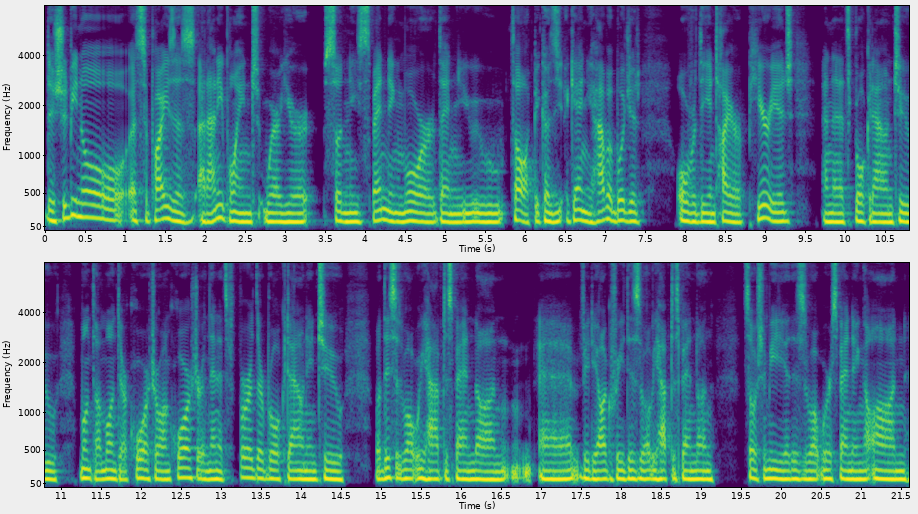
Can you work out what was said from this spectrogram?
There should be no uh, surprises at any point where you're suddenly spending more than you thought, because again, you have a budget over the entire period. And then it's broken down to month on month or quarter on quarter. And then it's further broke down into, well, this is what we have to spend on uh, videography. This is what we have to spend on social media. This is what we're spending on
